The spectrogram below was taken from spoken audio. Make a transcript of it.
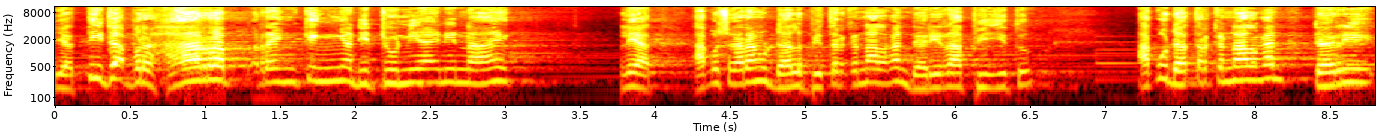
Dia tidak berharap rankingnya di dunia ini naik. Lihat, aku sekarang udah lebih terkenal kan dari rabi itu. Aku udah terkenal kan dari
